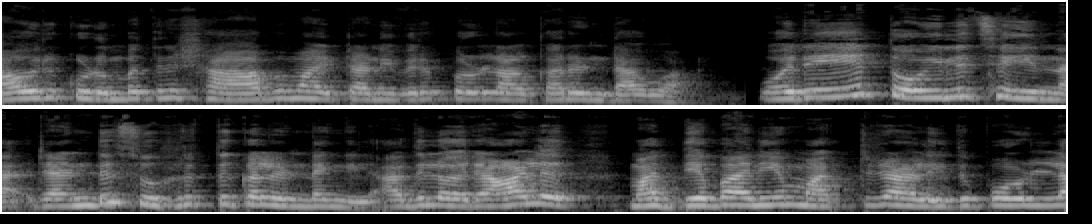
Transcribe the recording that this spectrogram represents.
ആ ഒരു കുടുംബത്തിന് ശാപമായിട്ടാണ് ഇവരെ പോലുള്ള ആൾക്കാർ ഉണ്ടാവുക. ഒരേ തൊഴിൽ ചെയ്യുന്ന രണ്ട് സുഹൃത്തുക്കൾ ഉണ്ടെങ്കിൽ അതിൽ ഒരാൾ മദ്യപാനിയും മറ്റൊരാൾ ഇതുപോലുള്ള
